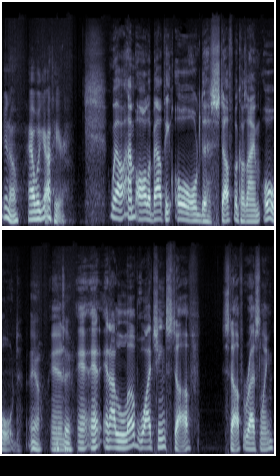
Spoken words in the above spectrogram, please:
you know, how we got here. Well, I'm all about the old stuff because I'm old. Yeah. me and, too. and and and I love watching stuff, stuff wrestling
